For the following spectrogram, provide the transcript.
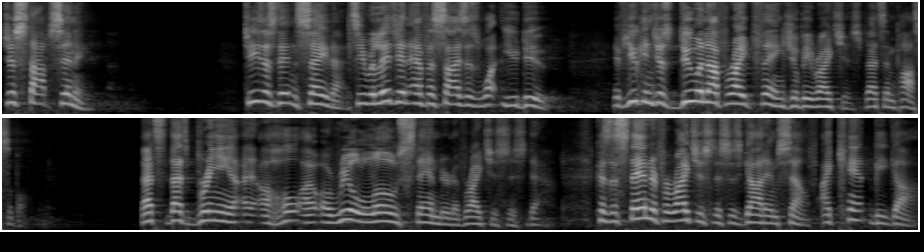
Just stop sinning. Jesus didn't say that. See, religion emphasizes what you do. If you can just do enough right things, you'll be righteous. That's impossible. That's, that's bringing a, a whole, a, a real low standard of righteousness down. Because the standard for righteousness is God Himself. I can't be God.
